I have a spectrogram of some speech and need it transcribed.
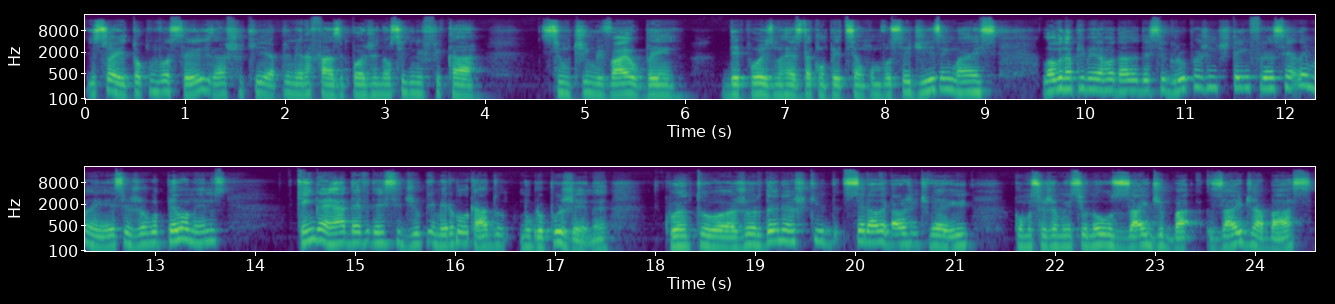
Isso aí, tô com vocês. Acho que a primeira fase pode não significar se um time vai ou bem depois no resto da competição, como vocês dizem, mas logo na primeira rodada desse grupo a gente tem França e Alemanha. Esse jogo, pelo menos, quem ganhar deve decidir o primeiro colocado no grupo G, né? Quanto a Jordânia, acho que será legal a gente ver aí, como você já mencionou, o Zaid, ba Zaid Abbas,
